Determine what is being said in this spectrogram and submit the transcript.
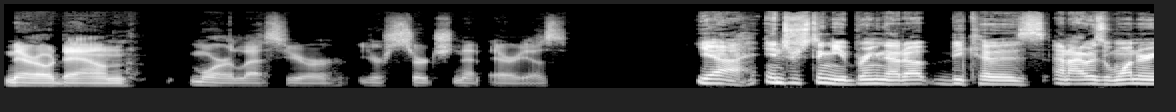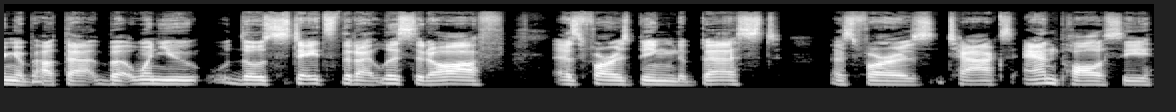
narrow down more or less your your search net areas. Yeah, interesting you bring that up because and I was wondering about that, but when you those states that I listed off as far as being the best as far as tax and policy,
